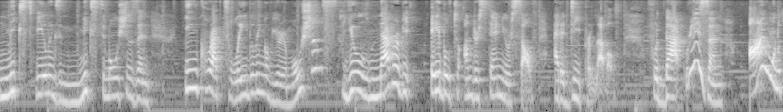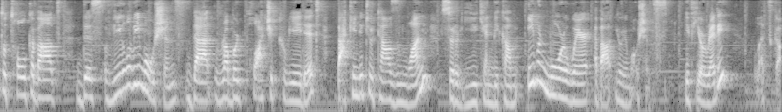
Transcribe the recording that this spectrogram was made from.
mixed feelings and mixed emotions and incorrect labeling of your emotions, you'll never be able to understand yourself at a deeper level. For that reason, I wanted to talk about this wheel of emotions that Robert Plutchik created back in the 2001 so that you can become even more aware about your emotions. If you're ready, let's go.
